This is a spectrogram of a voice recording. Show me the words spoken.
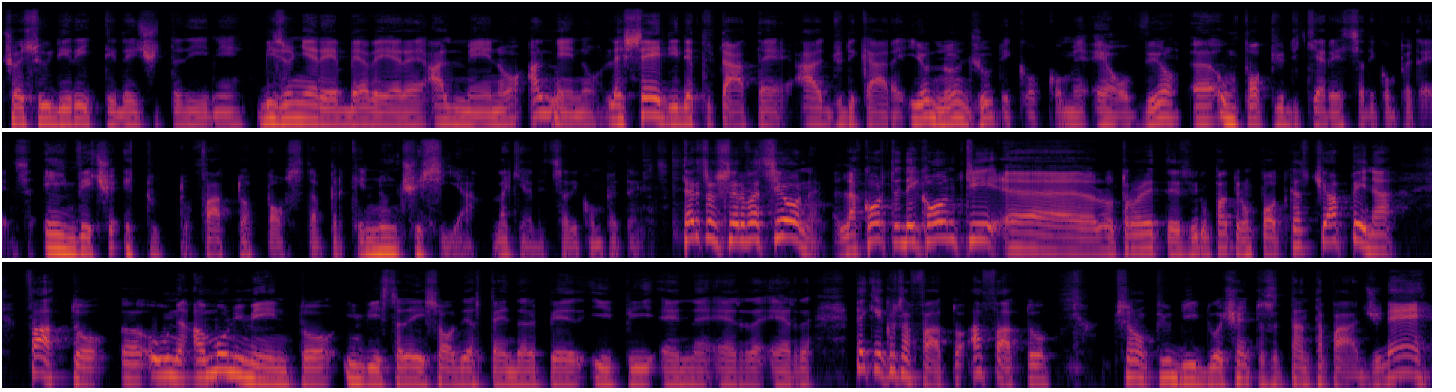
cioè sui diritti dei cittadini, bisognerebbe avere almeno, almeno le sedi deputate a giudicare. Io non giudico, come è ovvio, eh, un po' più di chiarezza di competenza. E invece è tutto fatto apposta perché non ci sia la chiarezza di competenza. Terza osservazione, la Corte dei Conti, eh, lo troverete sviluppato in un podcast, ci ha appena fatto eh, un ammonimento in vista dei soldi da spendere per il PNRR. Perché cosa ha fatto? Ha fatto sono più di 270 pagine,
